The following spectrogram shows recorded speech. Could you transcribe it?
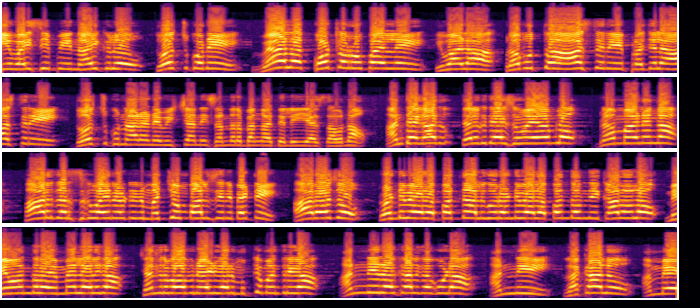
ఈ వైసీపీ నాయకులు దోచుకొని వేల కోట్ల రూపాయల్ని ఇవాళ ప్రభుత్వ ఆస్తిని ప్రజల ఆస్తిని దోచుకున్నారనే విషయాన్ని సందర్భంగా తెలియజేస్తా ఉన్నాం. అంతేకాదు తెలుగుదేశం హయాంలో బ్రహ్మాండంగా పారదర్శకమైనటువంటి మద్యం పాలసీని పెట్టి ఆ రోజు రెండు వేల పద్నాలుగు రెండు వేల పంతొమ్మిది కాలంలో మేమందరం ఎమ్మెల్యేలుగా చంద్రబాబు నాయుడు గారు ముఖ్యమంత్రిగా అన్ని రకాలుగా కూడా అన్ని రకాలు అమ్మే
